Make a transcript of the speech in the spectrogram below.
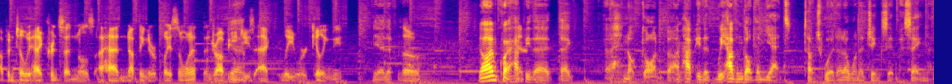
up until we had crit sentinels, I had nothing to replace them with, and draw Yeah. PGs actively were killing me. yeah, definitely. So No, I'm quite happy they're they're uh, not gone, but I'm happy that we haven't got them yet. Touch wood. I don't want to jinx it by saying that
